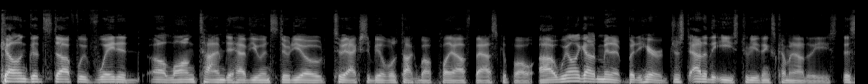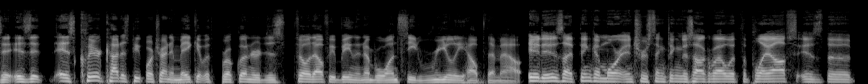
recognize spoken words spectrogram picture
Kellan, good stuff. We've waited a long time to have you in studio to actually be able to talk about playoff basketball. Uh, we only got a minute, but here, just out of the East, who do you think's coming out of the East? Is it is it as clear cut as people are trying to make it with Brooklyn, or does Philadelphia being the number one seed really help them out? It is, I think, a more interesting thing to talk about with the playoffs is the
